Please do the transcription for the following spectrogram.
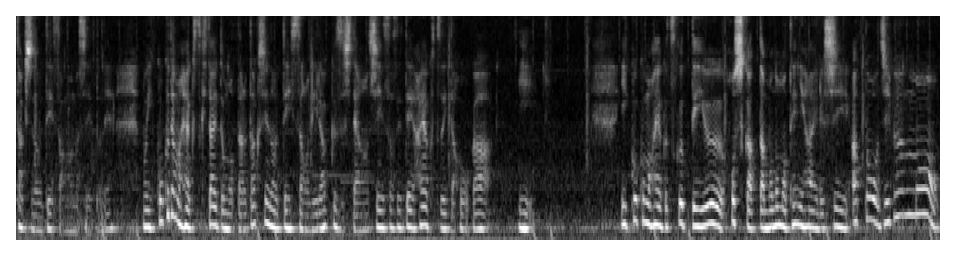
タクシーの運転手さんの話で言うとねもう一刻でも早く着きたいと思ったらタクシーの運転手さんをリラックスして安心させて早く着いた方がいい。一刻も早く着くっていう欲しかったものも手に入るしあと自分も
